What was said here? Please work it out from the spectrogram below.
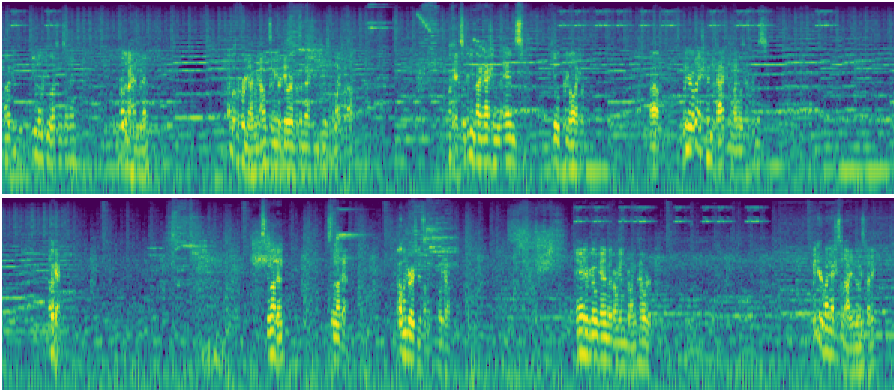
Uh, do you like to do something? Not. I'm pretty down. I'm thinking that I can do like that. Okay, so these action ends. Free to like. Uh, we're actually attacking those Okay. Slow down. Slow down. Oh, there's slow down. And go end the running cover. Figure my next line, ready? Who's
